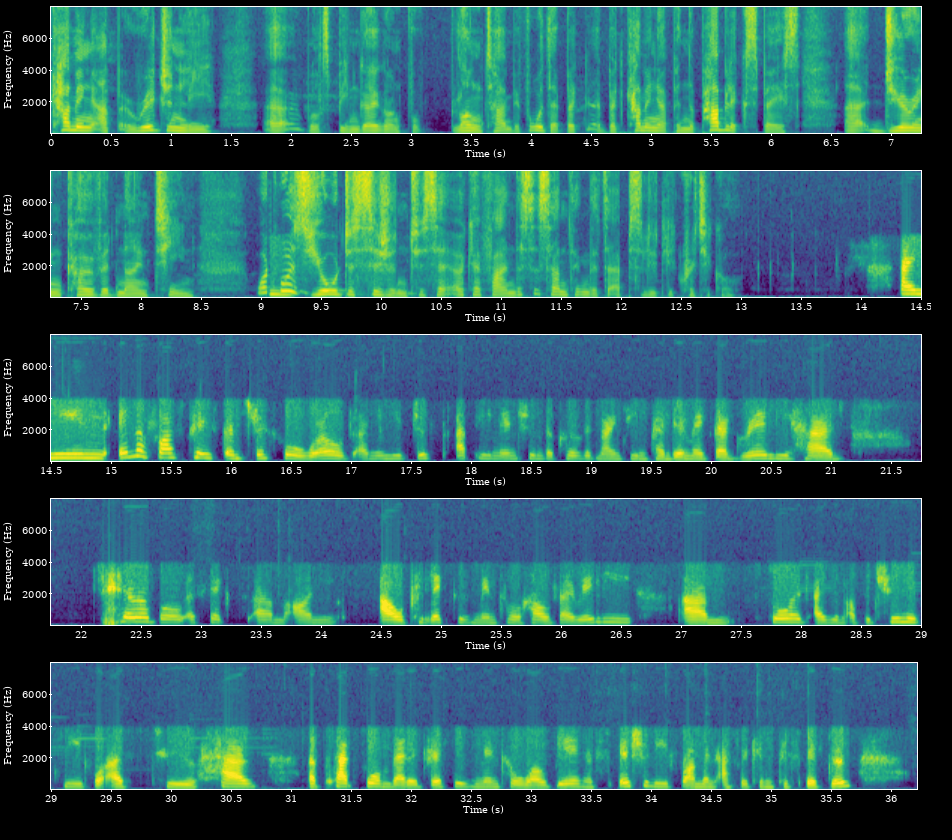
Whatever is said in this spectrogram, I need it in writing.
coming up originally, uh, well, it's been going on for a long time before that, but, but coming up in the public space uh, during COVID 19. What mm. was your decision to say, okay, fine, this is something that's absolutely critical? I mean, in a fast paced and stressful world, I mean, you've just aptly mentioned the COVID 19 pandemic that really had terrible effects um, on our collective mental health. I really um, saw it as an opportunity for us to have a platform that addresses mental well-being, especially from an African perspective,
